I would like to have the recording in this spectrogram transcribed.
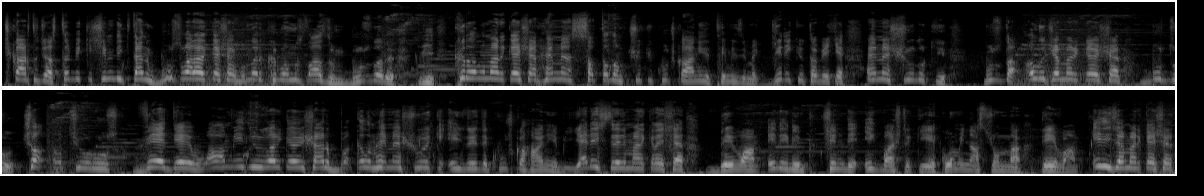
çıkartacağız. Tabii ki şimdi iki tane buz var arkadaşlar bunları kırmamız lazım. Buzları bir kıralım arkadaşlar hemen satalım. Çünkü kuluçkahaneyi de temizlemek gerekiyor tabii ki. Hemen şuradaki Buzu da alacağım arkadaşlar. Buzu çatlatıyoruz ve devam ediyoruz arkadaşlar. Bakalım hemen şuradaki ejderi de kuluçka haneye bir yerleştirelim arkadaşlar. Devam edelim. Şimdi ilk baştaki kombinasyonla devam edeceğim arkadaşlar.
